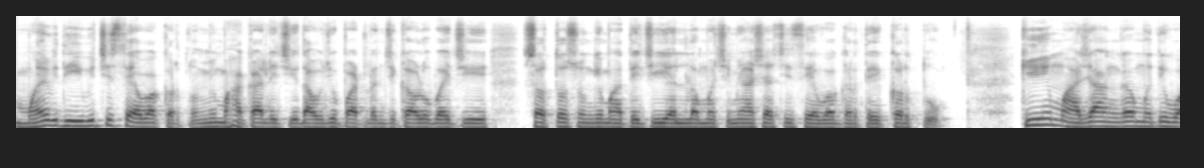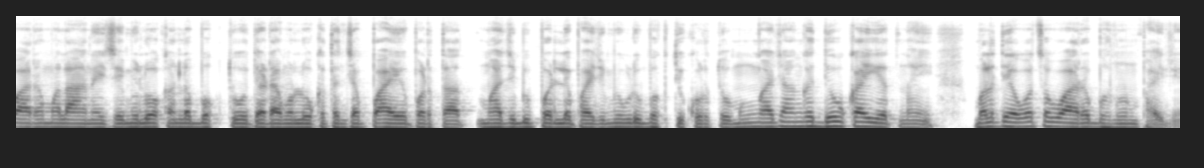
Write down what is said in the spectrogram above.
मै देवीची सेवा करतो. मी महाकालीची दावजी पाटलांची काळूबाईची सप्तशृंगी मातेची यल्लमाची मी अशाची सेवा करते करतो. की माझ्या अंगामध्ये वारं मला आणायचं मी लोकांना बघतो त्या टायमाला लोक त्यांच्या पाय पडतात. माझे बी पडले पाहिजे मी एवढी भक्ती करतो. मग माझ्या अंगात देव काही येत नाही. मला देवाचं वारं बनवून पाहिजे.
